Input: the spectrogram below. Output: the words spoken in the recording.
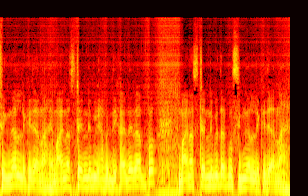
सिग्नल लेके जाना है। माइनस टेन डीबी यहाँ पे दिखाई दे रहा है आपको। माइनस टेन डीबी तक सिग्नल लेके जाना है।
